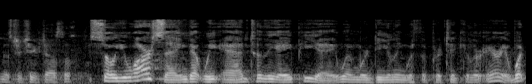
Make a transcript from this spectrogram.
Mr. Chief Justice. So you are saying that we add to the APA when we're dealing with a particular area. What,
